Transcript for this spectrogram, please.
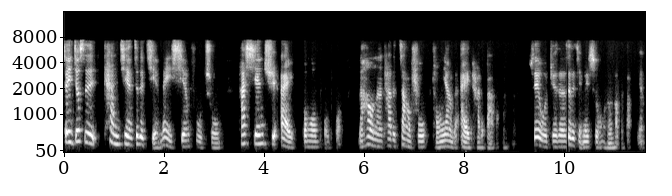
所以就是看见这个姐妹先付出，她先去爱公公婆婆。然后呢，她的丈夫同样的爱她的爸爸妈妈，所以我觉得这个姐妹是我们很好的榜样。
